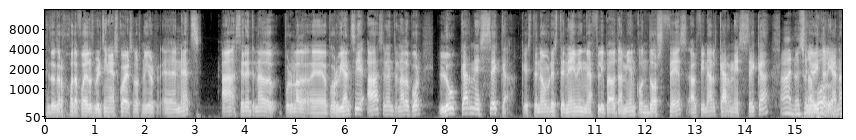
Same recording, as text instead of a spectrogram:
el Dr. J fue de los Virginia Squires a los New York eh, Nets a ser entrenado, por un lado, eh, por Bianchi, a ser entrenado por Lou Carne Seca, que este nombre, este naming me ha flipado también, con dos Cs al final, Carne Seca. Ah, no es un señor italiano.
